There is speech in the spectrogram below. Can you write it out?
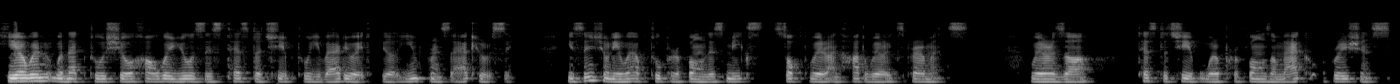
Here we would like to show how we use this test chip to evaluate the inference accuracy. Essentially, we have to perform this mixed software and hardware experiments, where the test chip will perform the MAC operations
